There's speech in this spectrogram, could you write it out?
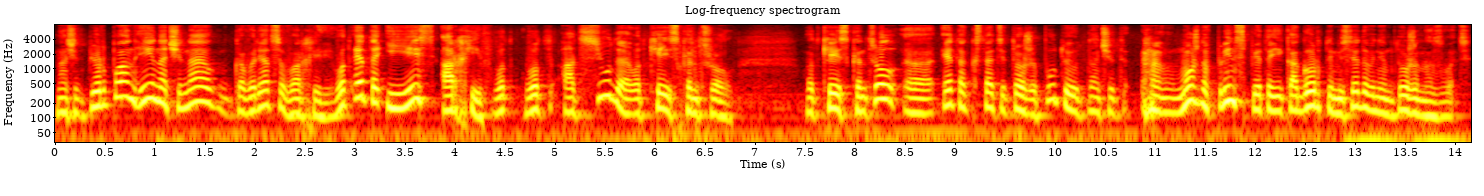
значит, Пюрпан, и начинаю ковыряться в архиве. Вот это и есть архив. Вот, вот отсюда, вот case control, вот case control, э, это, кстати, тоже путают, значит, можно, в принципе, это и когортным исследованием тоже назвать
